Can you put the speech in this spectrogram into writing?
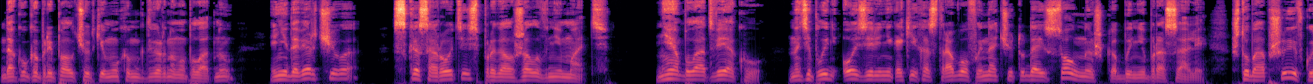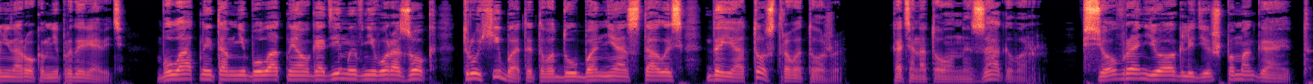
Дакука припал чутким ухом к дверному полотну и недоверчиво, скосоротясь, продолжал внимать. Не было от веку. На теплынь озере никаких островов, иначе туда и солнышко бы не бросали, чтобы обшивку ненароком не продырявить. Булатный там не булатный, а угодимый в него разок, трухи бы от этого дуба не осталось, да и от острова тоже. Хотя на то он и заговор. Все вранье, а глядишь, помогает.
